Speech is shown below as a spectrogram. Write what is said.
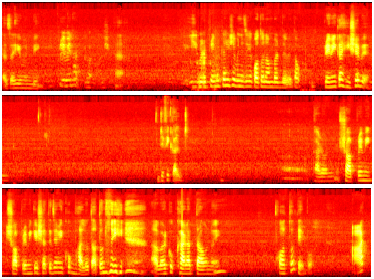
as a human being প্রেমে থাকতে হ্যাঁ মানে প্রেমিকা হিসেবে নিজেকে কত নাম্বার দেবে তাও? প্রেমিকা হিসেবে? ডিফিকাল্ট কারণ সব প্রেমিক সব প্রেমিকের সাথে যে আমি খুব ভালো তা তো নই আবার খুব খারাপ তাও নই। কত দেব? আট?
